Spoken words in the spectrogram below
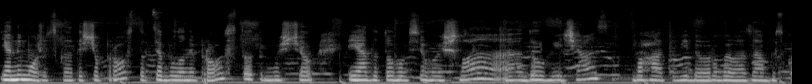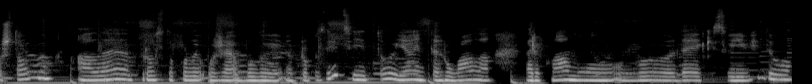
Я не можу сказати, що просто це було непросто, тому що я до того всього йшла е, довгий час. Багато відео робила за безкоштовно, але просто коли вже були пропозиції, то я інтегрувала рекламу в деякі свої відео.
